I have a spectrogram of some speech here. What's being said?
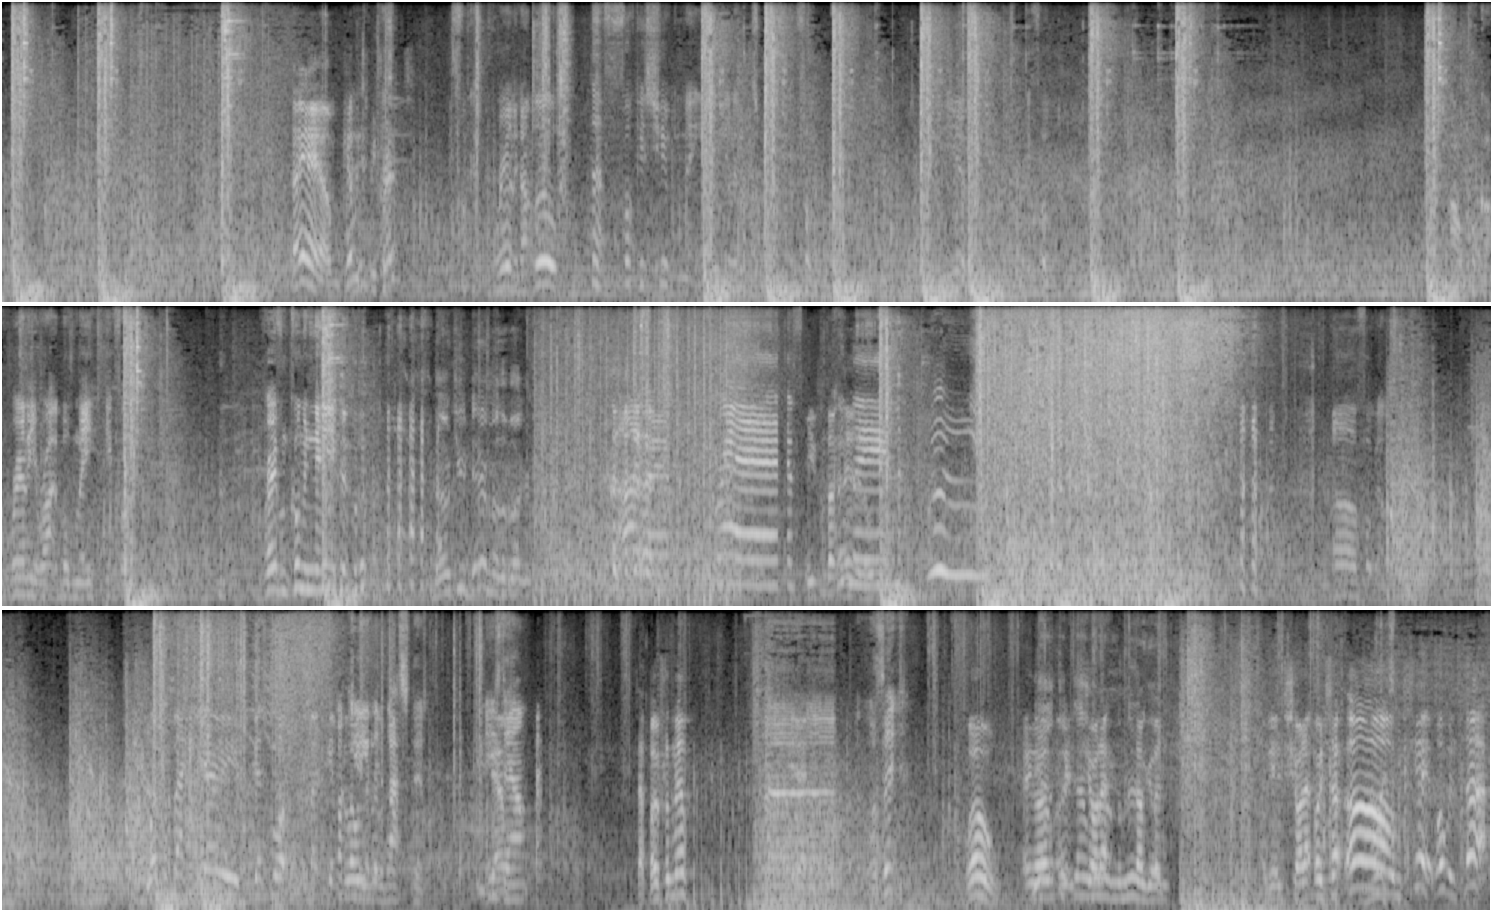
Damn, can we just be friends? These fuckers really don't. Oh! The fuck is shooting me? You little fuck. You. You fuck. Oh, fuck up. Really? You're right above me. Get fucked. Rev, I'm coming near you. Don't you dare, motherfucker. Hi, Rev. Rev. You fucking coming. idiot. Woo. oh, fuck that. was- Welcome back in the game. Guess what? We're about to get Fuck blown you, you in little it. bastard. He's down. down. Is that both of them now? Uh, was it? Whoa! Hang Yeah, I on, took I'm getting down shot one at. of them a minute ago. Something. Getting shot at by some. Oh shit! What was that?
